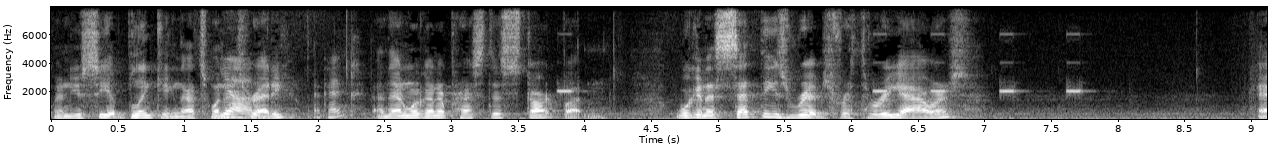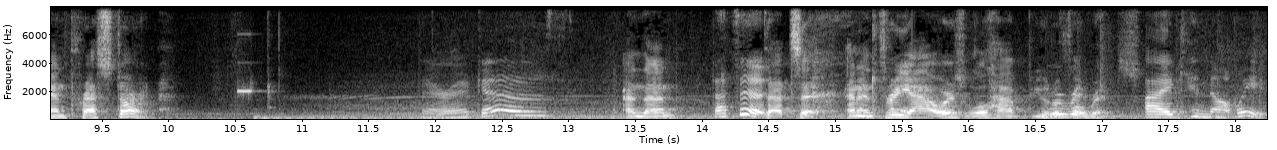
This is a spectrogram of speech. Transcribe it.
When you see it blinking, that's when Yeah. it's ready. Okay. And then we're going to press this start button. We're going to set these ribs for three hours and press start. There it goes. And then That's it. that's it. And in three hours, we'll have beautiful ribs. I cannot wait.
